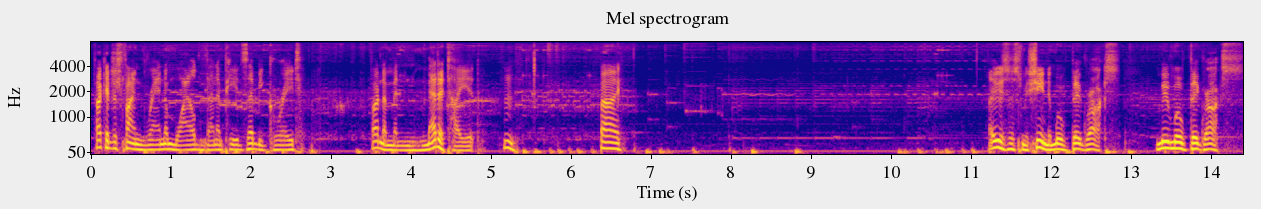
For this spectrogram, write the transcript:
If I could just find random wild venipedes, that'd be great. Find a meditite. Hmm. Bye. I use this machine to move big rocks. Me move big rocks.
